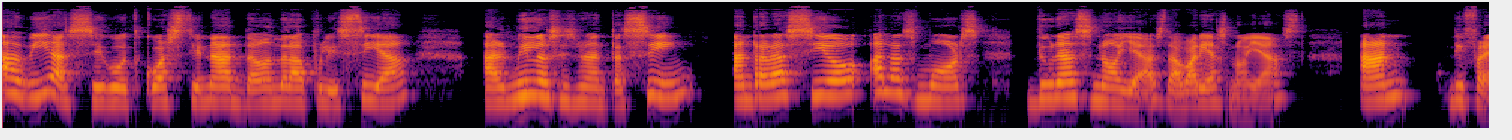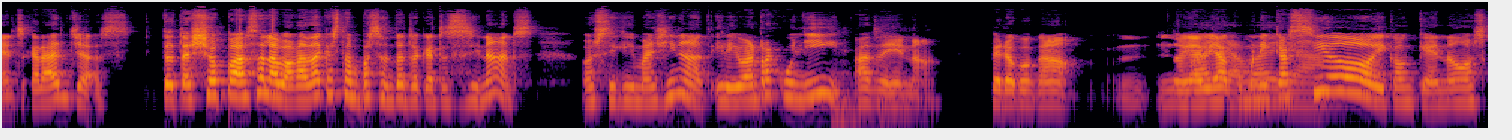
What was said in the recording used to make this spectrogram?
havia sigut qüestionat davant de la policia el 1995 en relació a les morts d'unes noies, de diverses noies, en diferents garatges. Tot això passa a la vegada que estan passant tots aquests assassinats. O sigui, imagina't, i li van recollir ADN. Però com que no, no hi havia Vaja, comunicació i com que no es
